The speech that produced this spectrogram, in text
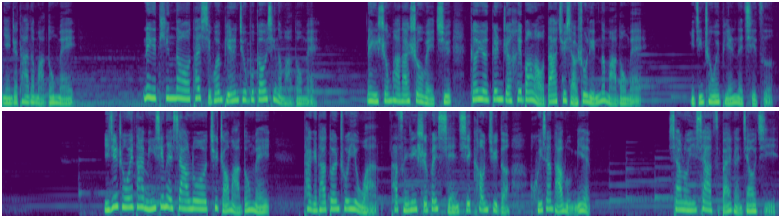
粘着他的马冬梅。那个听到他喜欢别人就不高兴的马冬梅，那个生怕他受委屈、甘愿跟着黑帮老大去小树林的马冬梅，已经成为别人的妻子。已经成为大明星的夏洛去找马冬梅，他给他端出一碗他曾经十分嫌弃、抗拒的茴香打卤面。夏洛一下子百感交集，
